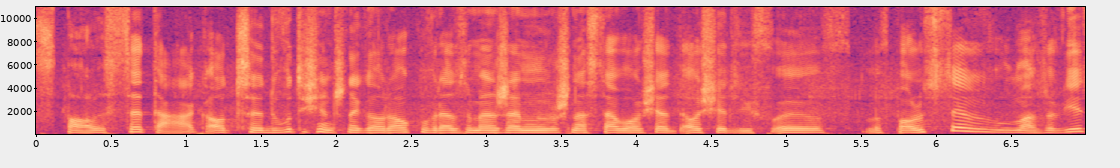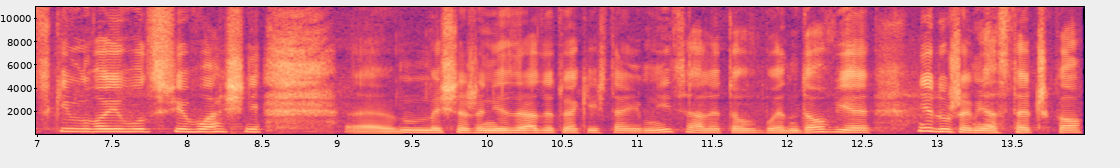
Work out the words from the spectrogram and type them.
w Polsce, tak. Od 2000 roku wraz z mężem już na stałe osiedli w, w, w Polsce, w mazowieckim województwie właśnie. E, Myślę, że nie zdradzę tu jakiejś tajemnicy, ale to w Błędowie, nieduże miasteczko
